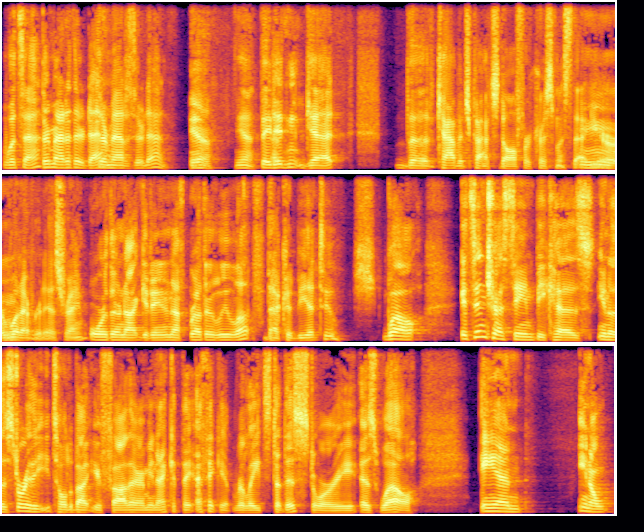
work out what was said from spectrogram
What's that? They're mad at their dad. They're mad at their dad. Yeah. Yeah. They didn't get the Cabbage Patch doll for Christmas that year or Mm. whatever it is, right? Or they're not getting enough brotherly love. That could be it too. Well, it's interesting because you know the story that you told about your father. I mean, I could think, I think it relates to this story as well. And you know,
